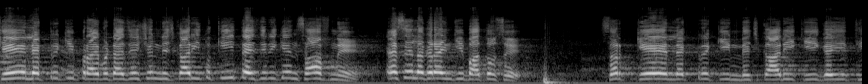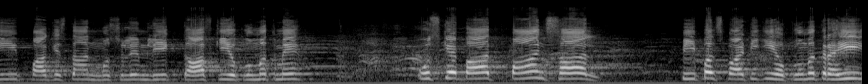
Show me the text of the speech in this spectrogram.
के इलेक्ट्रिक की प्राइवेटाइजेशन निष्कारी तो की तहरीक इंसाफ ने? ऐसे लग रहा है इनकी बातों से। सर के इलेक्ट्रिक की निजकारी की गई थी पाकिस्तान मुस्लिम लीग काफ की हुकूमत में। उसके बाद पाँच साल पीपल्स पार्टी की हुकूमत रही।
